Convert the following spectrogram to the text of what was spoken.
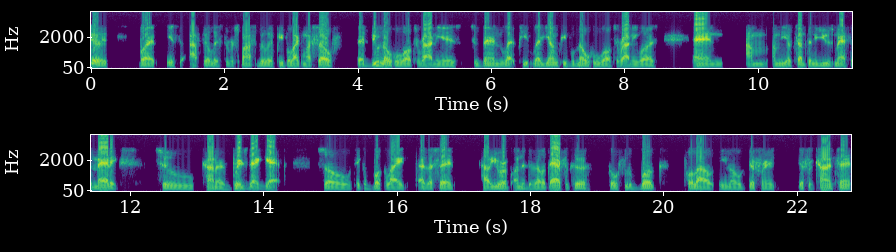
should. But it's I feel it's the responsibility of people like myself that do know who Walter Rodney is to then let people let young people know who Walter Rodney was, and I'm I'm attempting to use mathematics to kind of bridge that gap. So take a book like, as I said, how Europe underdeveloped Africa. Go through the book, pull out you know different different content,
